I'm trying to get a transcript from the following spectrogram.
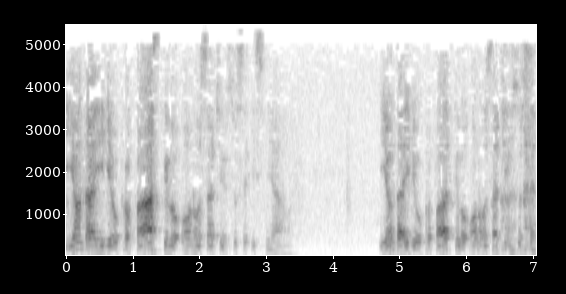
I onda ih je upropastilo ono sa čim su se ismijavali. I onda ih je upropastilo ono sa čim su se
